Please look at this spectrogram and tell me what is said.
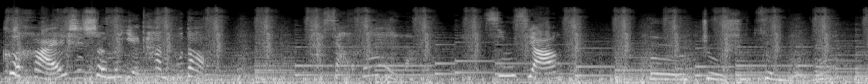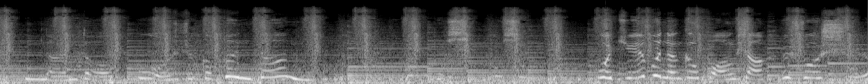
可还是什么也看不到。他吓坏了，心想：呃，这是怎么了？难道我是个笨蛋吗？不行，不行。我绝不能跟皇上说实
